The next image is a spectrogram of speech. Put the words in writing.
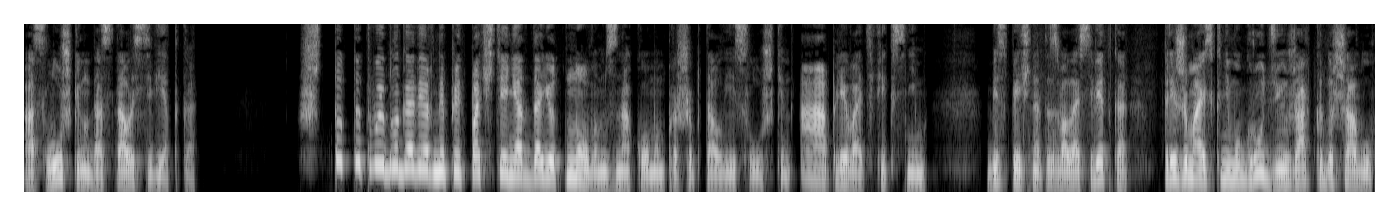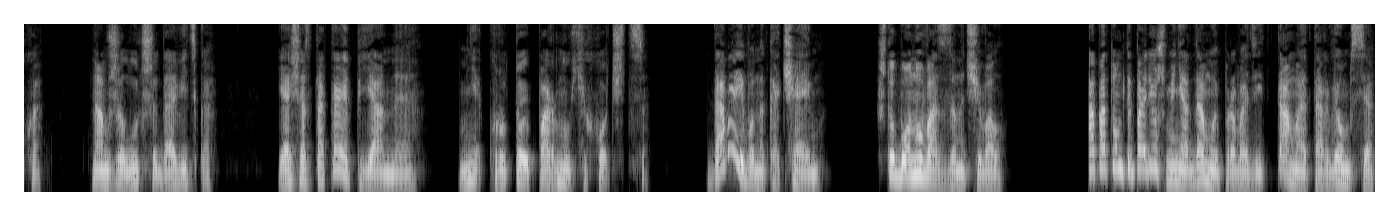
а Слушкину досталась ветка. — Что-то твой благоверный предпочтение отдает новым знакомым, — прошептал ей Слушкин. — А, плевать, фиг с ним. Беспечно отозвалась ветка, прижимаясь к нему грудью и жарко дыша. Нам же лучше, да, Витька? Я сейчас такая пьяная, мне крутой порнухи хочется. Давай его накачаем, чтобы он у вас заночевал. А потом ты пойдешь меня домой проводить, там и оторвемся.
